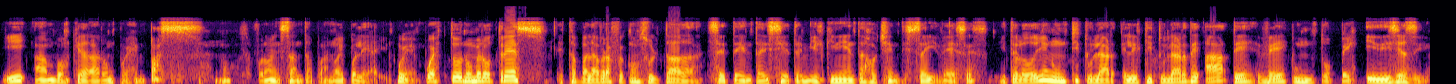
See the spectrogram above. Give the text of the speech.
y ambos quedaron pues en paz. ¿no? Se fueron en santa paz. No hay pelea ahí. Muy bien. Puesto número 3. Esta palabra fue consultada consultada 77.586 veces y te lo doy en un titular, el titular de atv.p y dice así,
